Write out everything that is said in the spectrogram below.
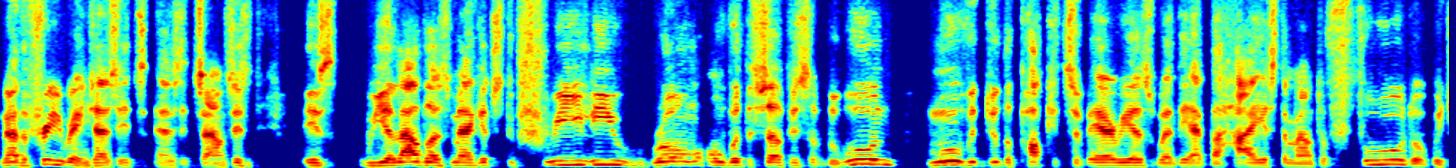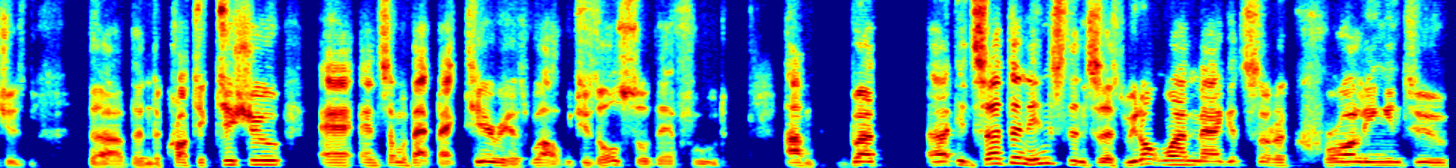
Now the free range, as it as it sounds, is is we allow those maggots to freely roam over the surface of the wound, move into the pockets of areas where they have the highest amount of food, or which is the, the necrotic tissue, and, and some of that bacteria as well, which is also their food. Um, but uh, in certain instances, we don't want maggots sort of crawling into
